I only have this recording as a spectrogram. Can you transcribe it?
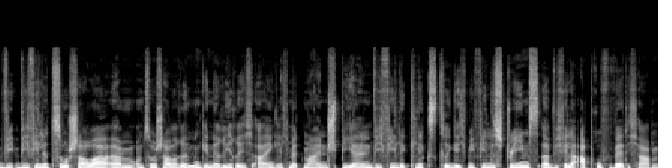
wie, wie viele Zuschauer ähm, und Zuschauerinnen generiere ich eigentlich mit meinen Spielen? Wie viele Klicks kriege ich? Wie viele Streams? Äh, wie viele Abrufe werde ich haben?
